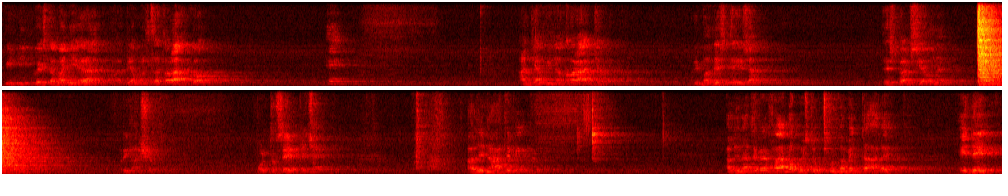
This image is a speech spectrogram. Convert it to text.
Quindi in questa maniera abbiamo alzato l'arco e andiamo in ancoraggio, rimane estesa, espansione, rilascio. Molto semplice, allenatevi, allenatevi a farlo, questo è fondamentale ed è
